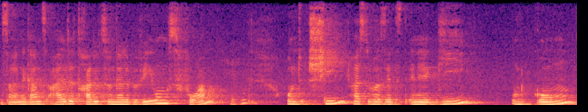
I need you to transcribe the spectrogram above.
ist eine ganz alte traditionelle Bewegungsform. Mhm. Und Qi heißt übersetzt Energie und Gong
